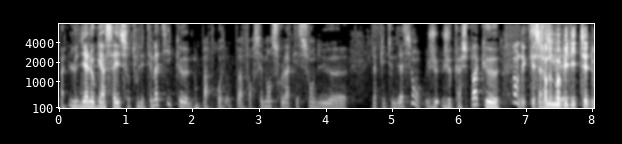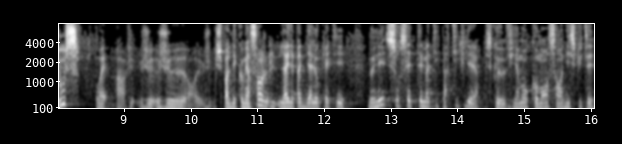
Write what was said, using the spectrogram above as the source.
Bah, le dialogue est installé sur toutes les thématiques, pas, pas forcément sur la question du, la piétonisation. Je ne cache pas que... Non, des questions de mobilité douce. Ouais, je, je, parle des commerçants. Là, il n'y a pas de dialogue qui a été mené sur cette thématique particulière, puisque finalement, on commence à en discuter.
